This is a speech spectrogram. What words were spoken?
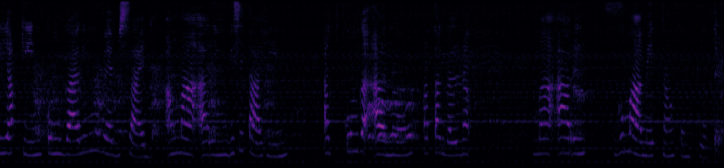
tiyakin kung galing na website ang maaaring bisitahin at kung gaano katagal na maaaring gumamit ng computer,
